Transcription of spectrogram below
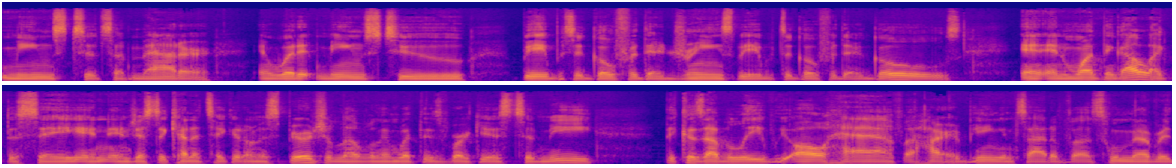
means to, to matter and what it means to be able to go for their dreams, be able to go for their goals. And, and one thing I like to say, and, and just to kind of take it on a spiritual level and what this work is to me, because I believe we all have a higher being inside of us, whomever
